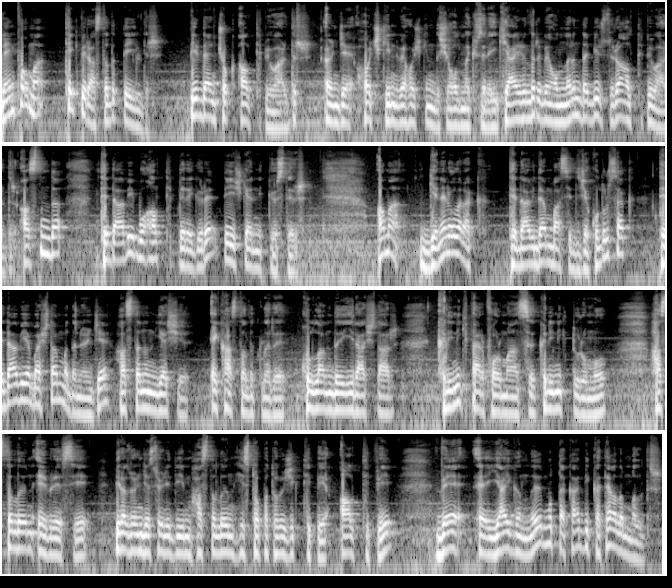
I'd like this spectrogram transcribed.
Lenfoma tek bir hastalık değildir. Birden çok alt tipi vardır. Önce Hodgkin ve Hodgkin dışı olmak üzere ikiye ayrılır ve onların da bir sürü alt tipi vardır. Aslında tedavi bu alt tiplere göre değişkenlik gösterir. Ama genel olarak tedaviden bahsedecek olursak, tedaviye başlanmadan önce hastanın yaşı, ek hastalıkları, kullandığı ilaçlar, klinik performansı, klinik durumu, hastalığın evresi, biraz önce söylediğim hastalığın histopatolojik tipi, alt tipi ve e, yaygınlığı mutlaka dikkate alınmalıdır.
